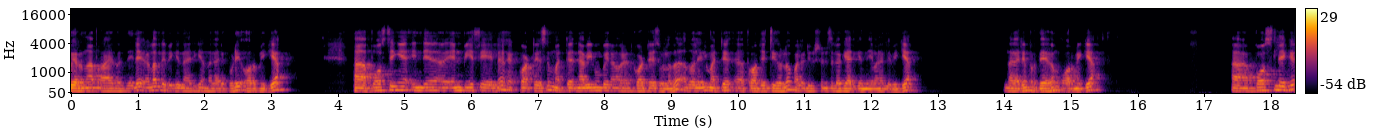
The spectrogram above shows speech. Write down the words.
ഉയർന്ന പ്രായപരിധിയിൽ ഇളവ് ലഭിക്കുന്നതായിരിക്കും എന്ന കാര്യം കൂടി ഓർമ്മിക്കുക. Posting India N P S C ഹെഡ്ക്വാർട്ടേഴ്സും മറ്റ് നവി മുംബൈയിലാണ് ഹെഡ് ക്വാർട്ടേഴ്സ് ഉള്ളത്. അതുപോലെ മറ്റ് പ്രോജക്റ്റുകളിലോ പല ഡിവിഷൻസിലൊക്കെ ആയിരിക്കും നിയമനം ലഭിക്കുക. എന്ന കാര്യം പ്രത്യേകം ഓർമ്മിക്കുക. പോസ്റ്റിലേക്ക്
